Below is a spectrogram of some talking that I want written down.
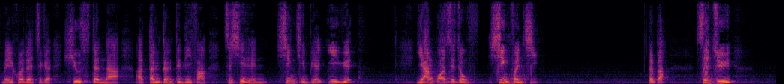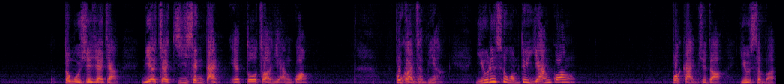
美国的这个休斯顿啊啊等等的地方，这些人心情比较抑郁。阳光是一种兴奋剂。对吧？甚至于动物学家讲，你要叫鸡生蛋，要多照阳光。不管怎么样，有的时候我们对阳光不感觉到有什么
